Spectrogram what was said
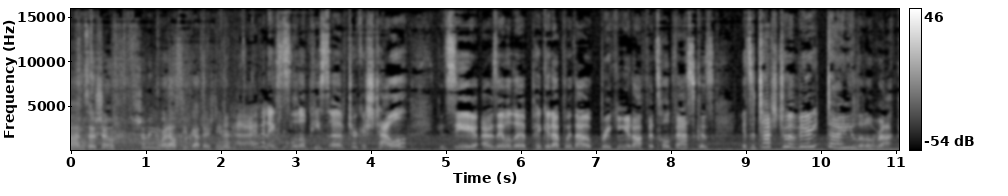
Um, so show show me what else you've got there, Stena. Yeah, I have a nice little piece of Turkish towel. You can see I was able to pick it up without breaking it off its holdfast because it's attached to a very tiny little rock.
